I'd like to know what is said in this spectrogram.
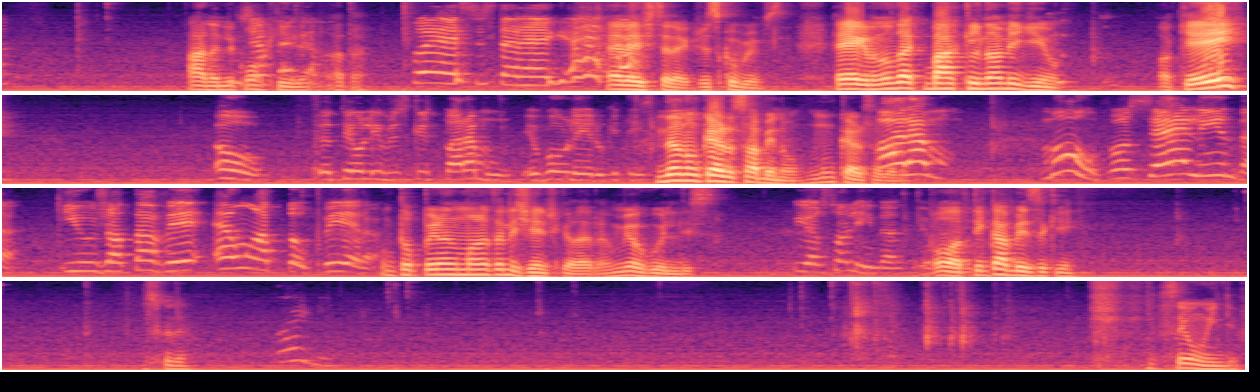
Ah, na ilha com Já orquídea. pegou. Ah, tá. Foi esse o easter egg. Era easter egg, descobrimos. Regra, não dá barclay no amiguinho. Ok? Oh, eu tenho um livro escrito para Moon. Eu vou ler o que tem escrito. Não, não quero saber não. Não quero saber. Para Moon. Você é linda. E o JV é uma topeira. Um topeiro animal inteligente, galera. Eu me orgulho disso. E eu sou linda. Eu Ó, tem cabeça aqui. Escolheu. Ai, Você é um índio.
